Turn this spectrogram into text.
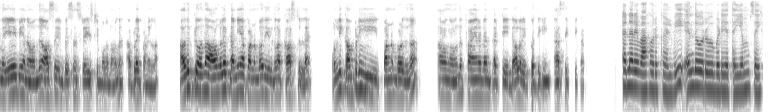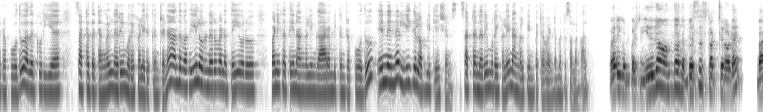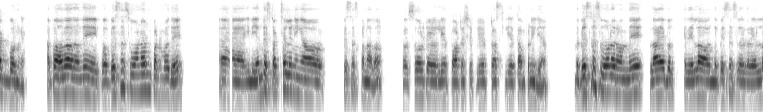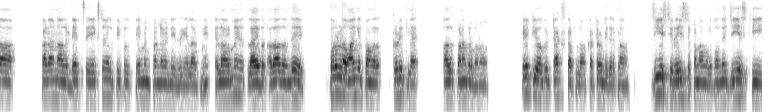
இந்த ஏபிஎனை வந்து ஆஸ்திரேலியன் பிஸ்னஸ் ரெஜிஸ்ட்ரி மூலமாக அப்ளை பண்ணிடலாம். அதுக்கு வந்து அவங்களே தனியாக பண்ணும்போது இதுக்கெல்லாம் காஸ்ட் இல்லை. ஒன்லி கம்பெனி பண்ணும்பொழுது தான் அவங்க வந்து five hundred and thirty eight dollar இப்போதைக்கு ஆஸ்திக் ஃபீ கட்டணும். நிறைவாக ஒரு கேள்வி. எந்த ஒரு விடயத்தையும் செய்கிற போது அதற்குரிய சட்டத்திட்டங்கள் நெறிமுறைகள் இருக்கின்றன. அந்த வகையில் ஒரு நிறுவனத்தை ஒரு வணிகத்தை நாங்கள் இங்கு ஆரம்பிக்கின்ற போது என்னென்ன லீகல் அப்ளிகேஷன்ஸ் சட்ட நெறிமுறைகளை நாங்கள் பின்பற்ற வேண்டும் என்று சொல்லுங்கள். வெரி குட் கொஸ்டின் இதுதான் வந்து அந்த பிசினஸ் ஸ்ட்ரக்சரோட பேக் போனுங்க அப்போ அதாவது வந்து இப்போ பிஸ்னஸ் ஓனர்னு பண்ணும்போது இது எந்த ஸ்ட்ரக்சர்ல நீங்கள் பிஸ்னஸ் பண்ணாலும் இப்போ சோல் ட்ரேடர்லயோ பார்ட்னர்ஷிப்லயோ ட்ரஸ்ட்லயோ இந்த பிஸ்னஸ் ஓனர் வந்து லயபிள் இது எல்லா இந்த பிஸ்னஸ்ல இருக்கிற எல்லா கடனால டெட்ஸ் எக்ஸ்டர்னல் பீப்புள் பேமெண்ட் பண்ண வேண்டியது எல்லாருக்குமே. எல்லாருமே லயபிள் அதாவது வந்து பொருளை வாங்கியிருப்பாங்க கிரெடிட்ல அதுக்கு பணம் கொடுக்கணும். ஏடிஓக்கு டேக்ஸ் கட்டலாம் கட்ட வேண்டியது இருக்கலாம். ஜிஎஸ்டி ரெஜிஸ்டர் பண்ணவங்களுக்கு வந்து ஜிஎஸ்டி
